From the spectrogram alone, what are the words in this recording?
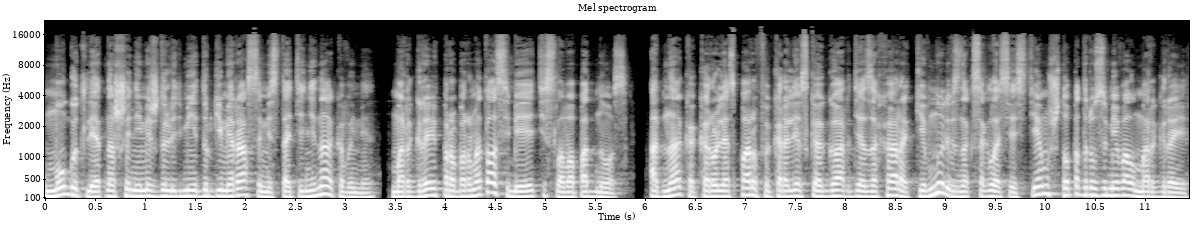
Могут ли отношения между людьми и другими расами стать одинаковыми? Маргрейв пробормотал себе эти слова под нос. Однако король Аспаров и королевская гвардия Захара кивнули в знак согласия с тем, что подразумевал Маргрейв.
